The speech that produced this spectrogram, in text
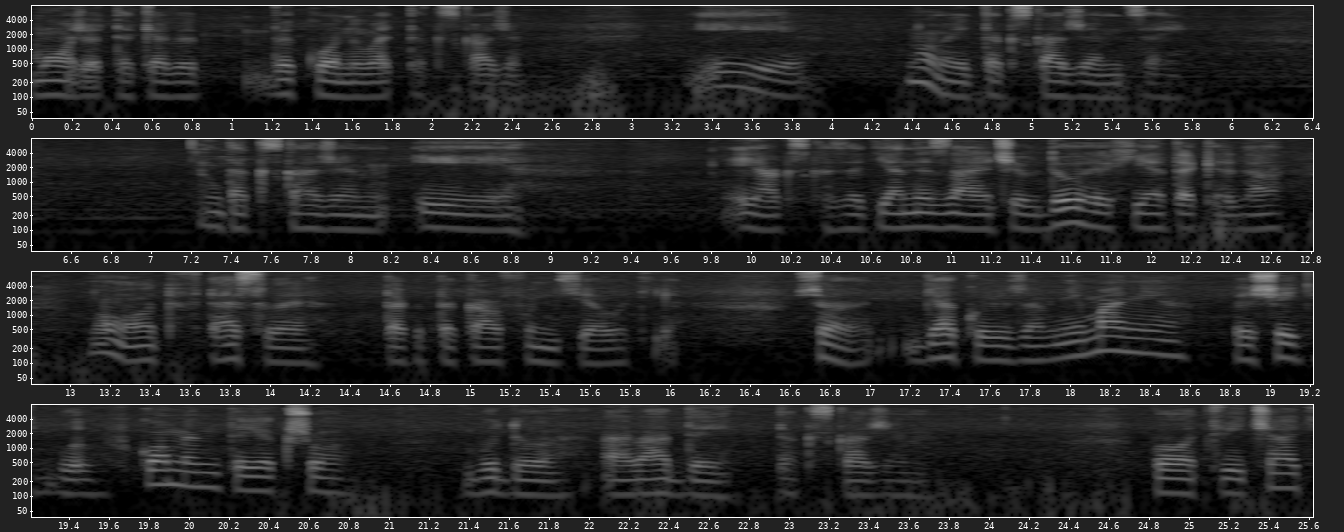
може таке виконувати, так скажем. І, ну і так скажем, цей. Так скажем, і як сказати, я не знаю, чи в других є таке, да. Ну от в Тесли так, така функція от є. Все, дякую за внимание. Пишіть в коменти, якщо буду радий, так скажем, поотвічати.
